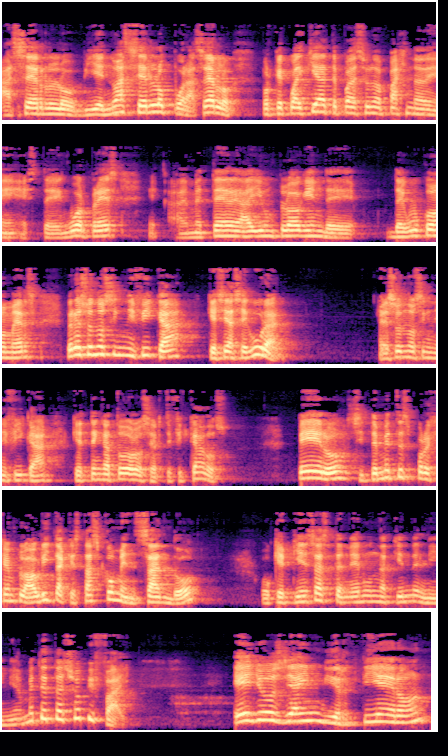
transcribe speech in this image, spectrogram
hacerlo bien, no hacerlo por hacerlo, porque cualquiera te puede hacer una página de este, en WordPress, eh, meter ahí un plugin de, de WooCommerce, pero eso no significa que sea segura. Eso no significa que tenga todos los certificados. Pero si te metes, por ejemplo, ahorita que estás comenzando o que piensas tener una tienda en línea, métete a Shopify. Ellos ya invirtieron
